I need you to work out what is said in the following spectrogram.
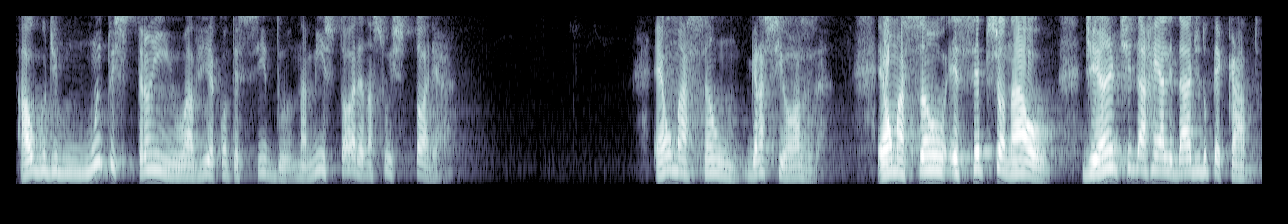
Algo de muito estranho havia acontecido na minha história, na sua história. É uma ação graciosa, é uma ação excepcional diante da realidade do pecado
